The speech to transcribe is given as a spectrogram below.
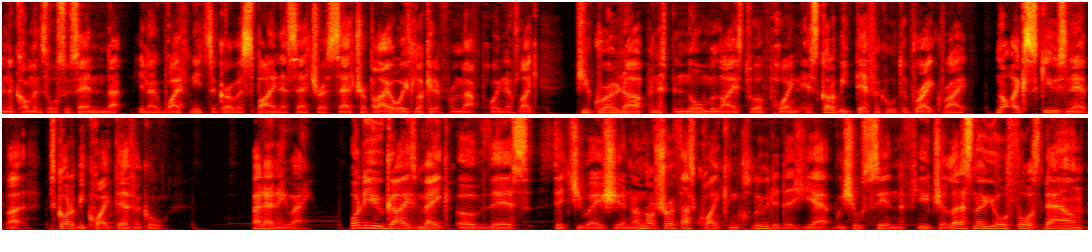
in the comments also saying that, you know, wife needs to grow a spine, etc., etc. But I always look at it from that point of like, if you've grown up and it's been normalized to a point, it's got to be difficult to break, right? Not excusing it, but it's got to be quite difficult. But anyway, what do you guys make of this situation? I'm not sure if that's quite concluded as yet. We shall see in the future. Let us know your thoughts down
